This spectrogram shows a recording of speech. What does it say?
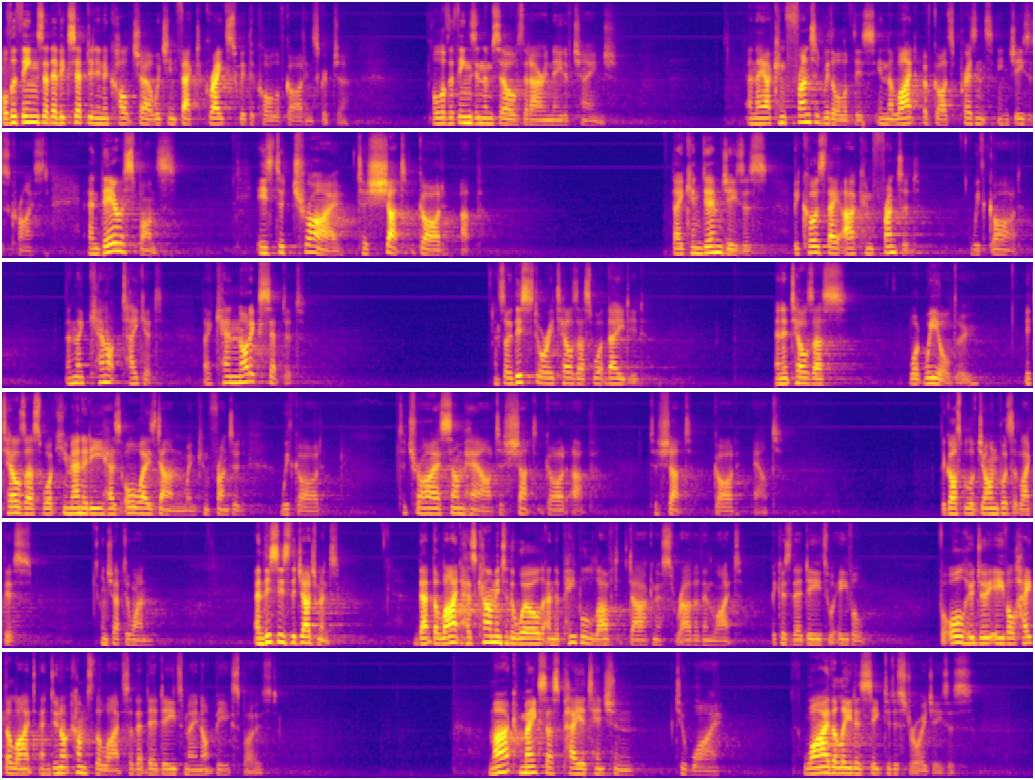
all the things that they've accepted in a culture which, in fact, grates with the call of God in Scripture, all of the things in themselves that are in need of change. And they are confronted with all of this in the light of God's presence in Jesus Christ. And their response is to try to shut God up. They condemn Jesus because they are confronted with God. And they cannot take it, they cannot accept it. And so this story tells us what they did. And it tells us what we all do. It tells us what humanity has always done when confronted with God to try somehow to shut God up, to shut God out. The Gospel of John puts it like this in chapter 1 And this is the judgment that the light has come into the world, and the people loved darkness rather than light, because their deeds were evil. For all who do evil hate the light and do not come to the light, so that their deeds may not be exposed. Mark makes us pay attention to why. Why the leaders seek to destroy Jesus.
